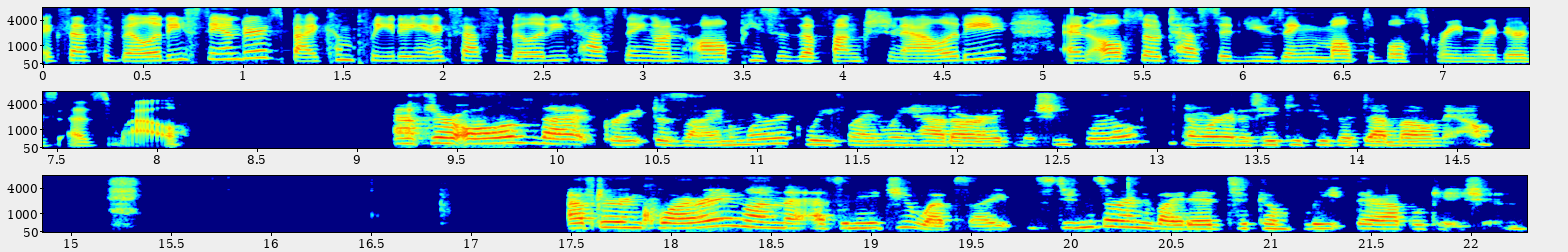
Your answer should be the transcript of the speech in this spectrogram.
accessibility standards by completing accessibility testing on all pieces of functionality and also tested using multiple screen readers as well. After all of that great design work, we finally had our admission portal, and we're going to take you through the demo now. After inquiring on the SNHU website, students are invited to complete their application.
